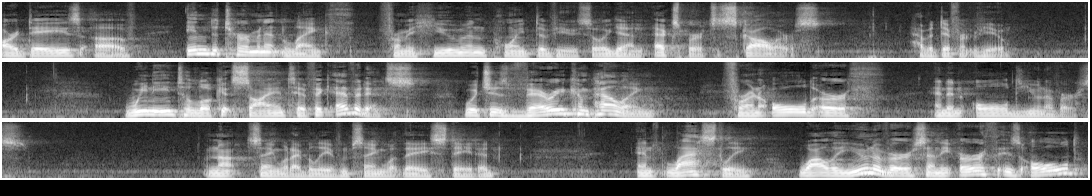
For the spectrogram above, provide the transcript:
are days of indeterminate length from a human point of view. So, again, experts, scholars have a different view. We need to look at scientific evidence, which is very compelling for an old earth and an old universe. I'm not saying what I believe, I'm saying what they stated. And lastly, while the universe and the earth is old,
